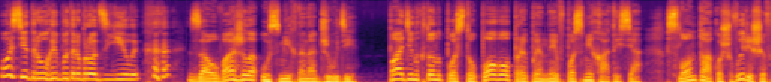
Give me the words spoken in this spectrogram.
Ось і другий бутерброд з'їли, зауважила усміхнена Джуді. Падінгтон поступово припинив посміхатися. Слон також вирішив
